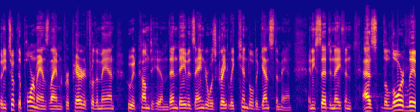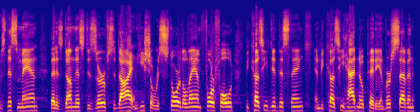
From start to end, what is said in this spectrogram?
But he took the poor man's lamb and prepared it for the man who had come to him. Then David's anger was greatly kindled against the man. And he said to Nathan, As the Lord lives, this man that has done this deserves to die, and he shall restore the lamb fourfold because he did this thing and because he had no pity. In verse 7,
